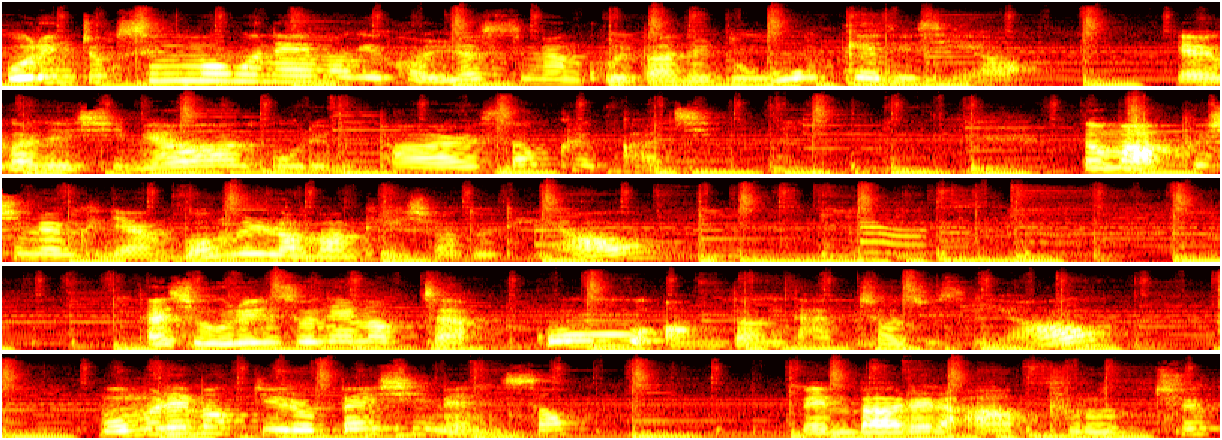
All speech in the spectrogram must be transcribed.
오른쪽 승모근에 해먹이 걸렸으면 골반을 높게 드세요. 여유가 되시면 오른팔 서클까지. 너무 아프시면 그냥 머물러만 계셔도 돼요. 다시 오른손 해먹 잡고 엉덩이 낮춰주세요. 몸을 해먹 뒤로 빼시면서 왼발을 앞으로 툭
